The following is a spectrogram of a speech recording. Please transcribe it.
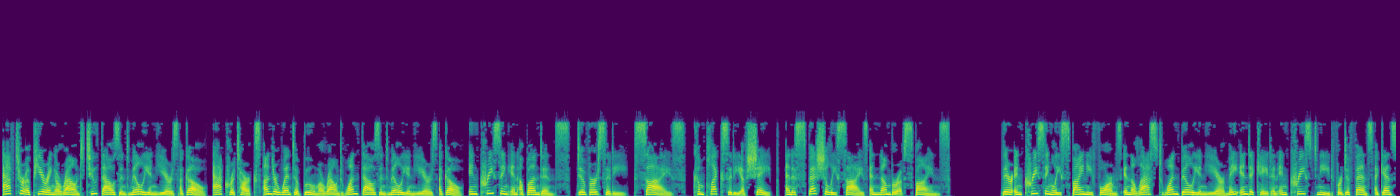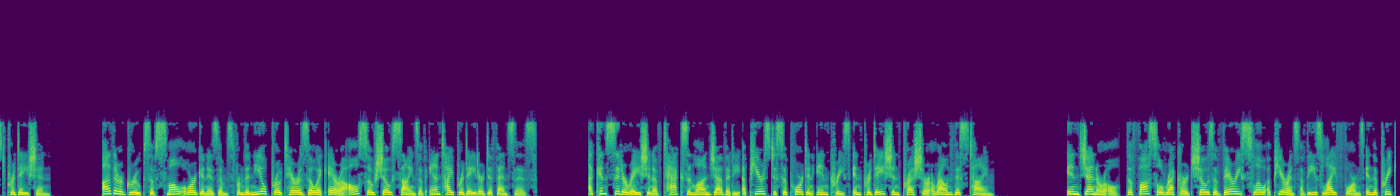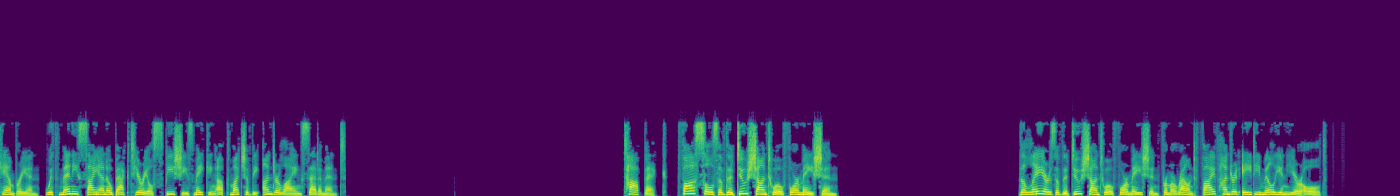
After appearing around 2,000 million years ago, acritarchs underwent a boom around 1,000 million years ago, increasing in abundance, diversity, size, complexity of shape, and especially size and number of spines. Their increasingly spiny forms in the last 1 billion year may indicate an increased need for defense against predation. Other groups of small organisms from the Neoproterozoic era also show signs of antipredator defenses. A consideration of taxon longevity appears to support an increase in predation pressure around this time. In general, the fossil record shows a very slow appearance of these life forms in the Precambrian, with many cyanobacterial species making up much of the underlying sediment. Topic: Fossils of the Doushantuo Formation The layers of the Doushantuo Formation from around 580 million year old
